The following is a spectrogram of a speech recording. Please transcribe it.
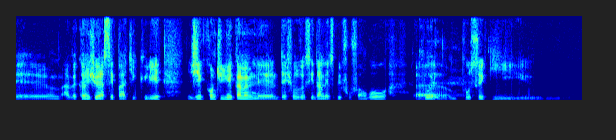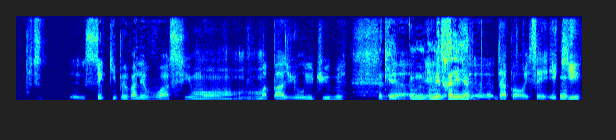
euh, avec un jeu assez particulier. J'ai continué quand même les- des choses aussi dans l'esprit. Cool. euh, pour ceux qui ceux qui peuvent aller voir sur mon, ma page YouTube. Ok, euh, on, on et mettra les liens. euh, D'accord, et c'est et Mm. qui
